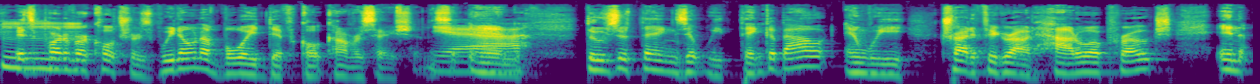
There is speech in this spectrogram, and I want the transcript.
it's a part Mm. of our cultures. We don't avoid difficult conversations, Yeah. and those are things that we think about and we try to figure out how to approach. And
